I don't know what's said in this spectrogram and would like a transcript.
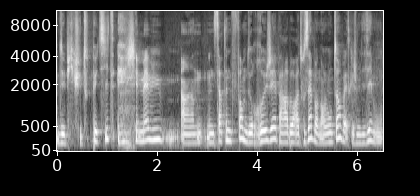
depuis que je suis toute petite et j'ai même eu une certaine forme de rejet par rapport à tout ça pendant longtemps parce que je me disais, bon,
